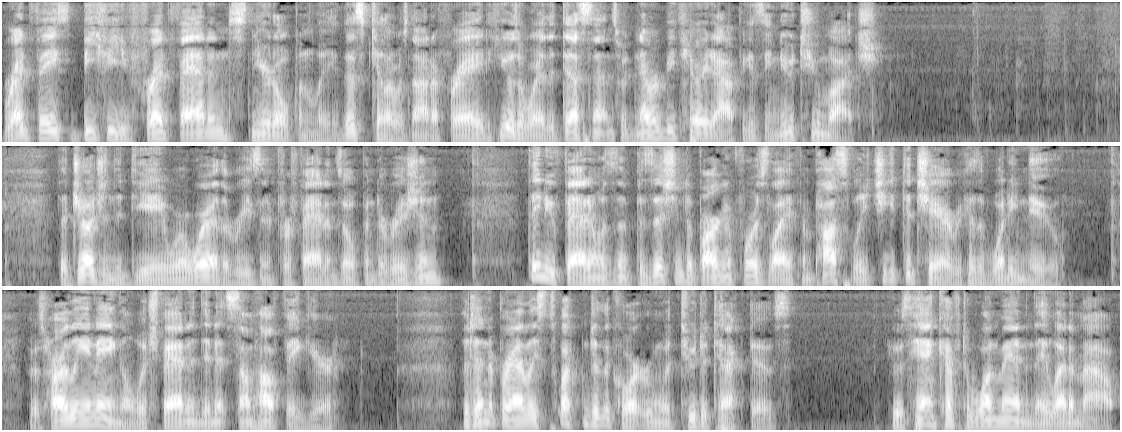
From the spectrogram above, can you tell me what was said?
Red faced, beefy Fred Fadden sneered openly. This killer was not afraid. He was aware the death sentence would never be carried out because he knew too much. The judge and the DA were aware of the reason for Fadden's open derision. They knew Fadden was in a position to bargain for his life and possibly cheat the chair because of what he knew. There was hardly an angle which Fadden didn't somehow figure. Lieutenant Bradley swept into the courtroom with two detectives. He was handcuffed to one man and they let him out.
